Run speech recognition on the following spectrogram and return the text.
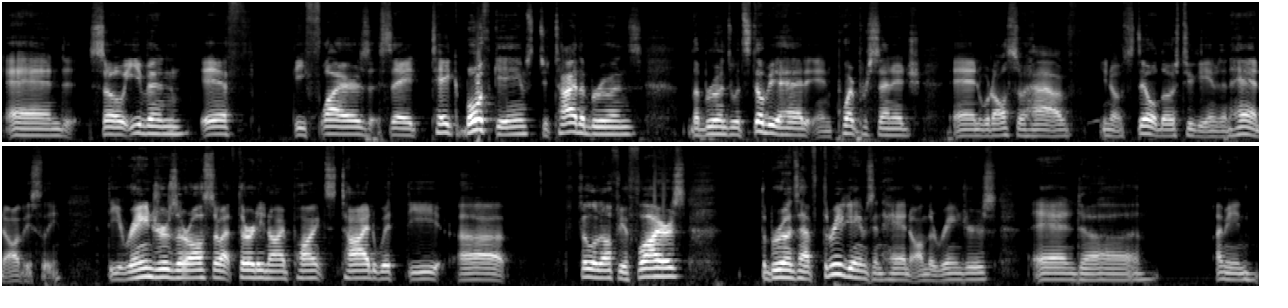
and so even if the Flyers say take both games to tie the Bruins, the Bruins would still be ahead in point percentage and would also have, you know, still those two games in hand, obviously. The Rangers are also at 39 points, tied with the uh, Philadelphia Flyers the Bruins have three games in hand on the Rangers, and uh, I mean,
